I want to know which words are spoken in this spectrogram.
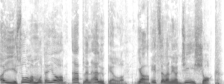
Ai, sulla on muuten joo, Applen älykello. Joo, Itselläni on G-Shock.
